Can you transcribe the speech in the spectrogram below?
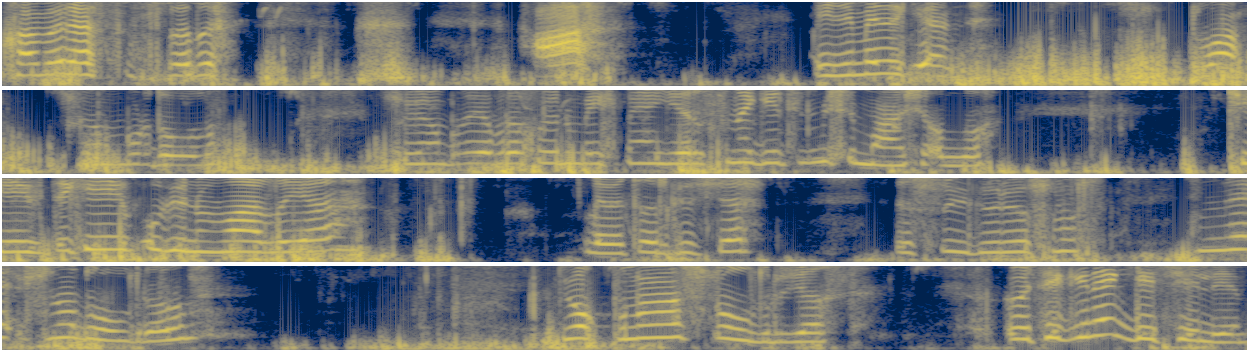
Kamera sıçradı. Ah. Elime de geldi. Su- Duman. Suyun burada oğlum. Suyunu buraya bırakıyorum. Ekmeğin yarısına getirmişim maşallah. Keyifte keyif bugünün varlığı ya. Evet arkadaşlar. Ve suyu görüyorsunuz. Şimdi şuna dolduralım. Yok buna nasıl dolduracağız? Ötekine geçelim.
